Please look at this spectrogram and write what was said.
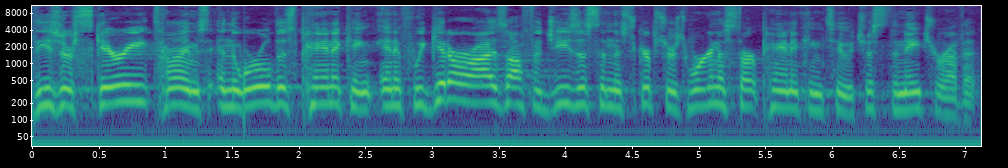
these are scary times, and the world is panicking. And if we get our eyes off of Jesus and the scriptures, we're going to start panicking too. It's just the nature of it.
